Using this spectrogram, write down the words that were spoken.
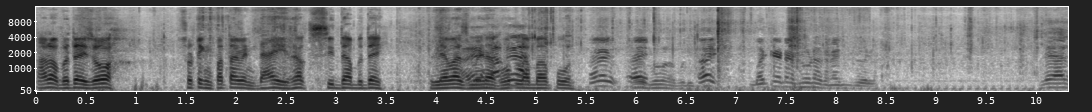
હાલો બધાય જો શૂટિંગ પતાવીને ડાયરેક્ટ સીધા બધાય. લેવા જ મેળા ભોપલા બાપુ. બટેટા થોડાક રાખજો. લે હાલ.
